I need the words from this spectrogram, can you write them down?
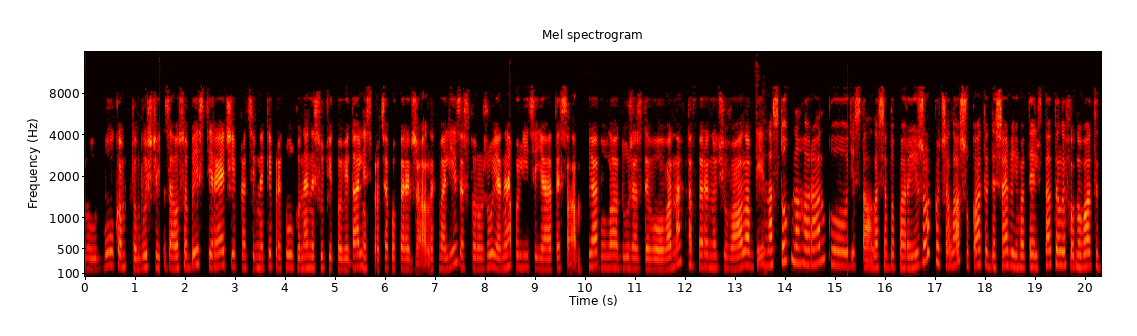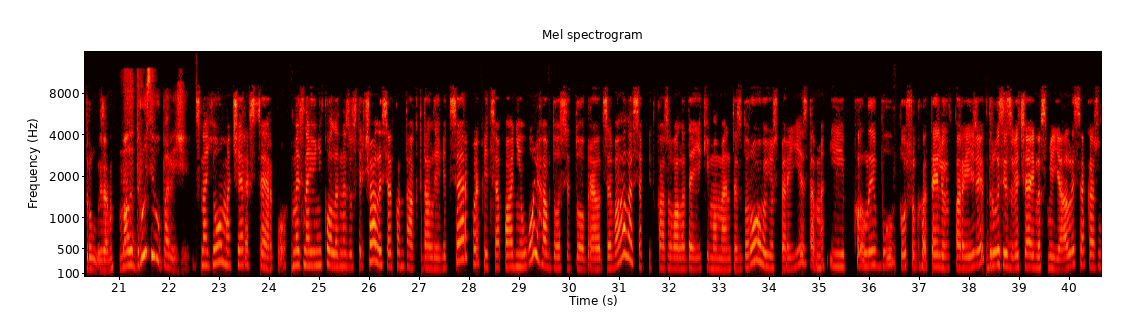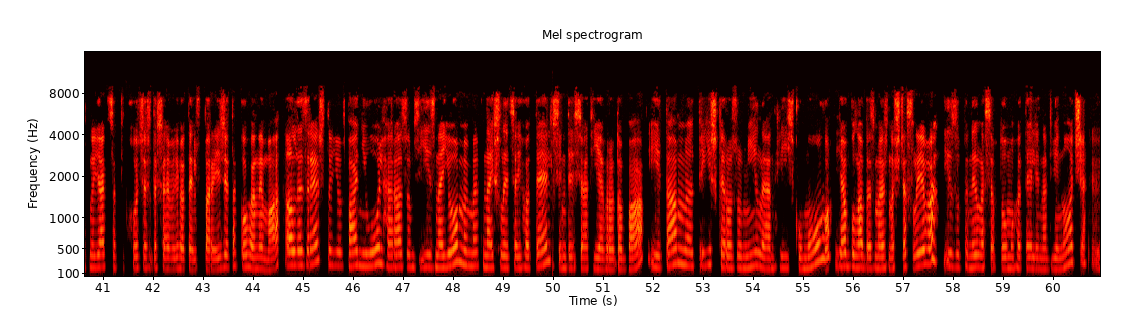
ноутбуком, тому що за особисті речі працівники притулку не несуть відповідальність. Про це попереджали. Валізи сторожує не поліція, а ти сам. Я була дуже здивована та переночувала. І наступного ранку дісталася до Парижу, почала шукати дешевий готель та телефонувати друзям. Мали друзів у Парижі? Знайома через церкву. Ми з нею ніколи не зустрічалися. Контакт дали від церкви. І ця пані Ольга досить добре отзивалася, підказувала деякі моменти з дорогою, з переїздами. І коли був пошук готелю в Парижі, друзі звичайно сміялися. кажуть: ну як це ти хочеш дешевий готель в Парижі? Такого нема. Але зрештою, пані Ольга разом з її знайомими знайшли цей готель 70 євро доба, і там трішки розуміли англійську мову. Я була безмежно щаслива і зупинилася в тому готелі на дві ночі,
